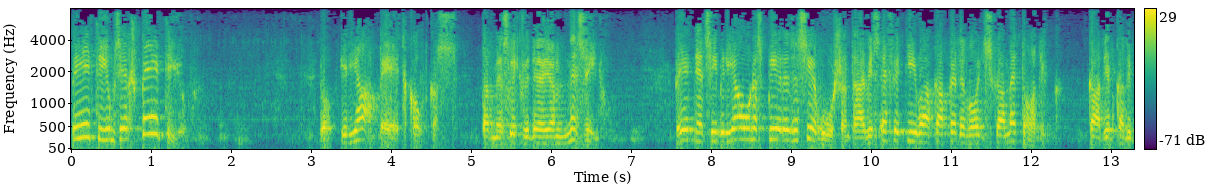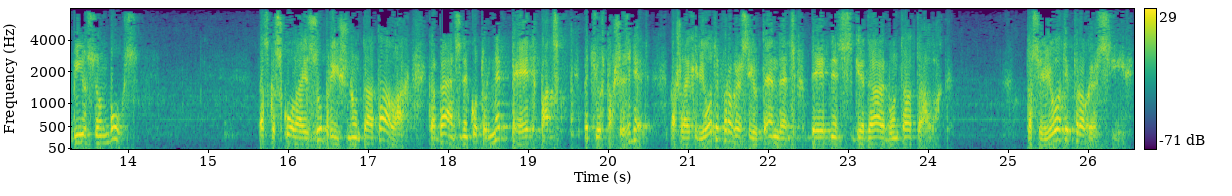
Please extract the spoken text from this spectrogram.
pētījums iekš pētījumu. Jo ir jāpēta kaut kas, tad mēs likvidējam nezinu. Pētniecība ir jaunas pieredzes iegūšana, tā ir visefektīvākā pedagoģiskā metodika, kāda jebkad ir bijusi un būs. Tas, ka skolā ir zubrīšana un tā tālāk, ka bērns neko tur nepēta pats, bet jūs paši ziniet, pašlaik ir ļoti progresīva tendence pētnieciskie darbi un tā tālāk. Tas ir ļoti progresīvi.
